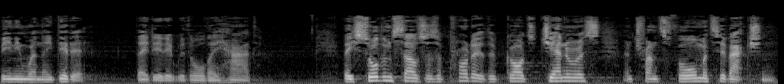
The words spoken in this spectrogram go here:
Meaning when they did it, they did it with all they had. They saw themselves as a product of God's generous and transformative action.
